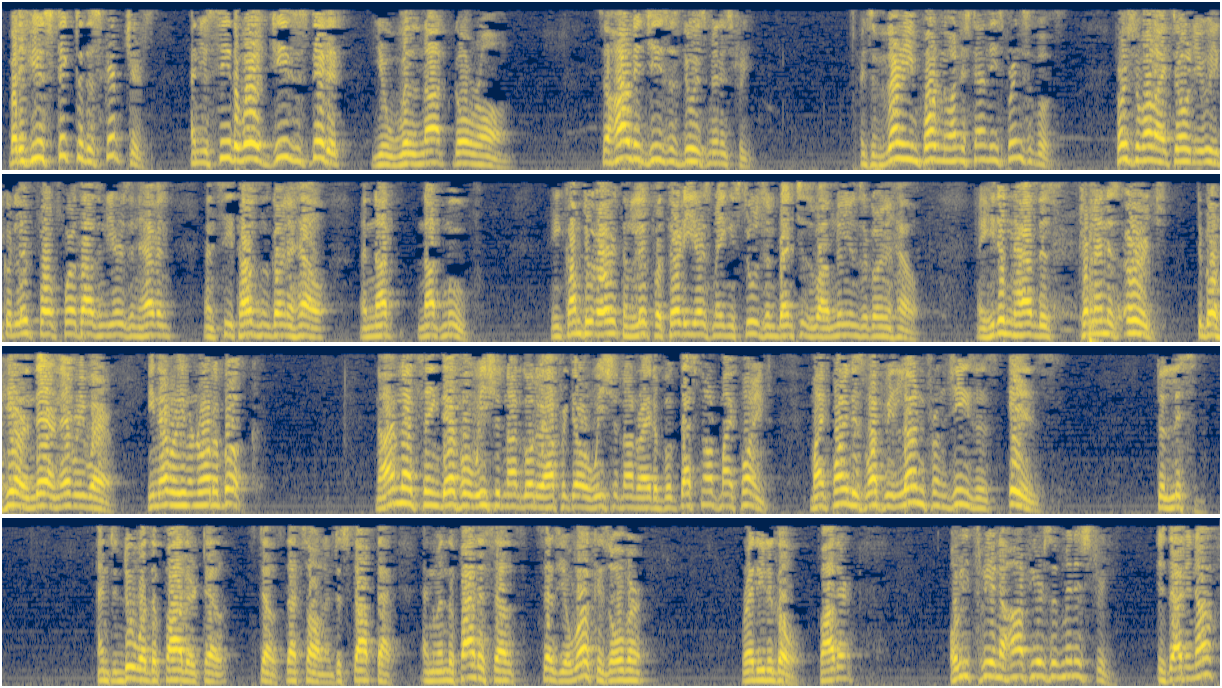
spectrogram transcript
But if you stick to the scriptures and you see the way Jesus did it, you will not go wrong. So, how did Jesus do His ministry? It's very important to understand these principles. First of all, I told you he could live for 4,000 years in heaven and see thousands going to hell and not, not move. He come to earth and live for 30 years making stools and benches while millions are going to hell. And he didn't have this tremendous urge to go here and there and everywhere. He never even wrote a book. Now, I'm not saying, therefore, we should not go to Africa or we should not write a book. That's not my point. My point is what we learn from Jesus is to listen and to do what the Father tell, tells. That's all, and to stop that. And when the Father says, says, Your work is over, ready to go. Father, only three and a half years of ministry. Is that enough?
